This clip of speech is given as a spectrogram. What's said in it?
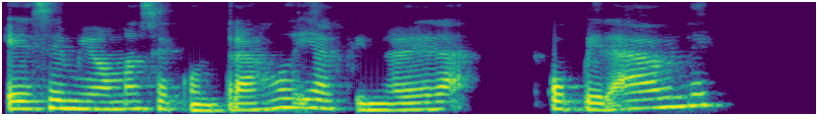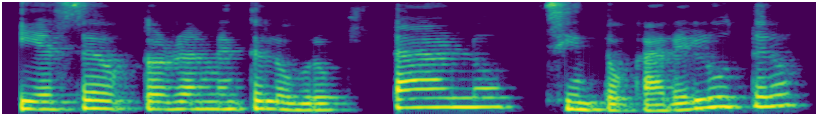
ese mioma se contrajo y al final era operable y este doctor realmente logró quitarlo sin tocar el útero.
